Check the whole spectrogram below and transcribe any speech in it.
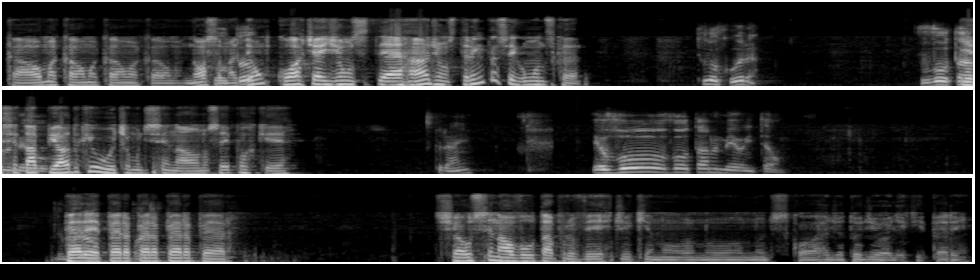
Calma, calma, calma, calma. Nossa, Voltou? mas deu um corte aí de uns, é, de uns 30 segundos, cara. Que loucura. Vou voltar Esse tá meu... pior do que o último de sinal, não sei porquê. Estranho. Eu vou voltar no meu, então. Demorou? Pera aí, pera, pera, pera, pera. Deixa o sinal voltar pro verde aqui no, no, no Discord. Eu tô de olho aqui, pera aí.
